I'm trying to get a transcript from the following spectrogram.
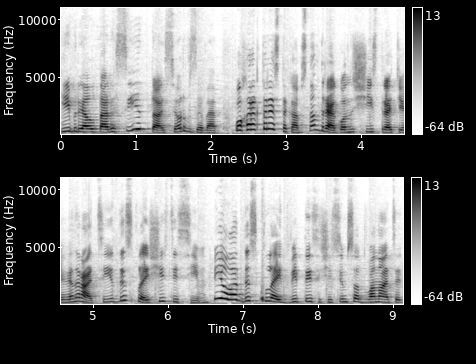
Gibraltar C та Surf the. По характеристикам Snapdragon 6 третьої генерації, дисплей 6,7, POLED дисплей 2712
